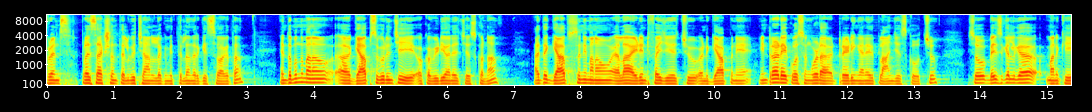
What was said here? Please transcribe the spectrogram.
ఫ్రెండ్స్ ప్రైస్ తెలుగు ఛానల్లోకి మిత్రులందరికీ స్వాగతం. ఇంతకుముందు మనం గ్యాప్స్ గురించి ఒక వీడియో అనేది చేసుకున్నాం. అయితే గ్యాప్స్ని మనం ఎలా ఐడెంటిఫై చేయొచ్చు అండ్ గ్యాప్ని ఇంట్రాడే కోసం కూడా ట్రేడింగ్ అనేది ప్లాన్ చేసుకోవచ్చు. సో బేసికల్గా మనకి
